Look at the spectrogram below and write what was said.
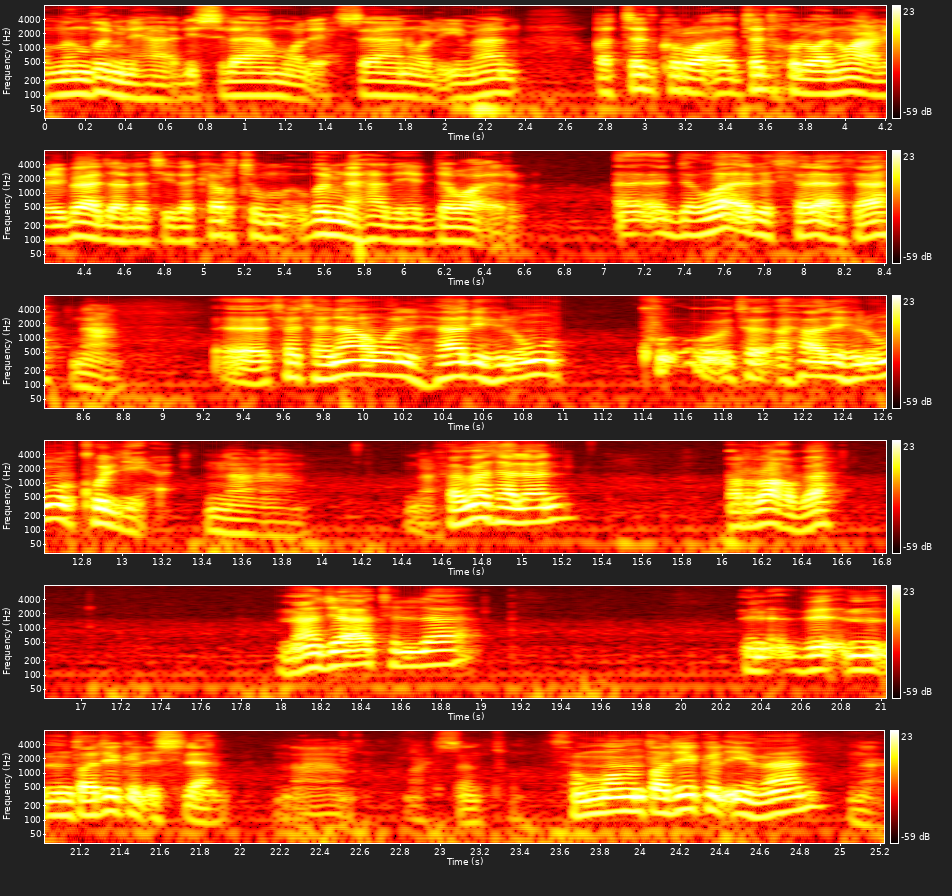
من ضمنها الإسلام والإحسان والإيمان. قد تذكر تدخل أنواع العبادة التي ذكرتم ضمن هذه الدوائر. الدوائر الثلاثة نعم. آه، تتناول هذه الأمور هذه الأمور كلها. نعم. نعم. فمثلا الرغبة ما جاءت إلا من, من طريق الإسلام. نعم أحسنتم. ثم من طريق الإيمان. نعم.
